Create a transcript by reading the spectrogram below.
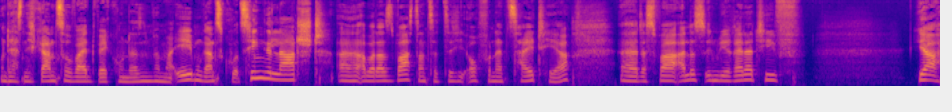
und der ist nicht ganz so weit weg. Und da sind wir mal eben ganz kurz hingelatscht. Äh, aber das war es dann tatsächlich auch von der Zeit her. Äh, das war alles irgendwie relativ, ja,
